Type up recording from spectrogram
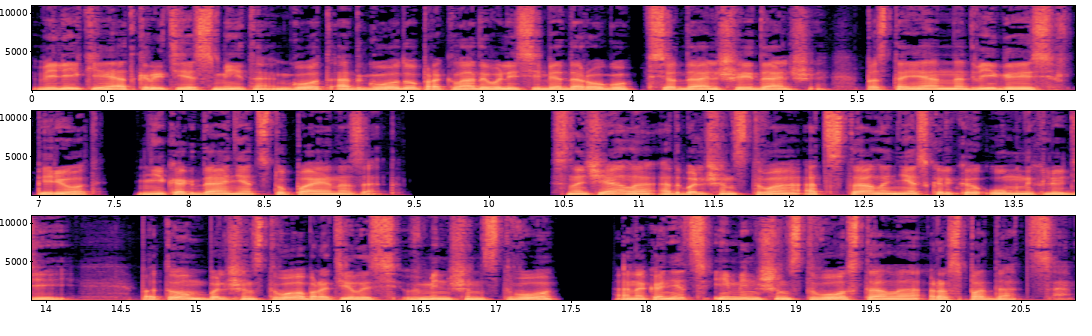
Великие открытия Смита год от году прокладывали себе дорогу все дальше и дальше, постоянно двигаясь вперед, никогда не отступая назад. Сначала от большинства отстало несколько умных людей, потом большинство обратилось в меньшинство, а наконец и меньшинство стало распадаться.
